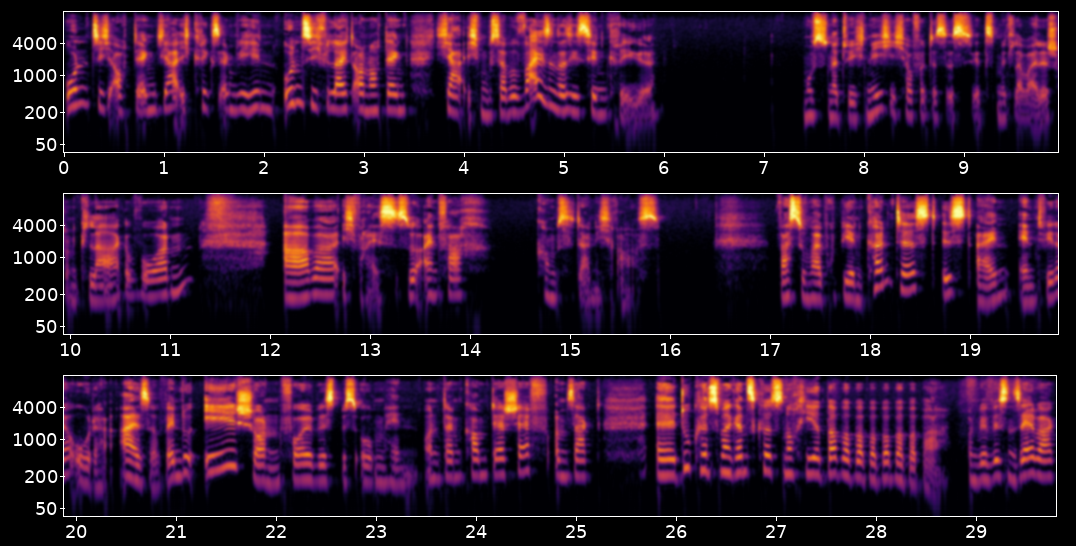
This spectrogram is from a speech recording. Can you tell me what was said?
und sich auch denkt, ja, ich krieg's irgendwie hin und sich vielleicht auch noch denkt, ja, ich muss ja beweisen, dass ich es hinkriege. Musst du natürlich nicht. Ich hoffe, das ist jetzt mittlerweile schon klar geworden. Aber ich weiß, so einfach kommst du da nicht raus. Was du mal probieren könntest, ist ein Entweder-Oder. Also, wenn du eh schon voll bist bis oben hin und dann kommt der Chef und sagt, äh, du könntest mal ganz kurz noch hier, bababababababa. Und wir wissen selber,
